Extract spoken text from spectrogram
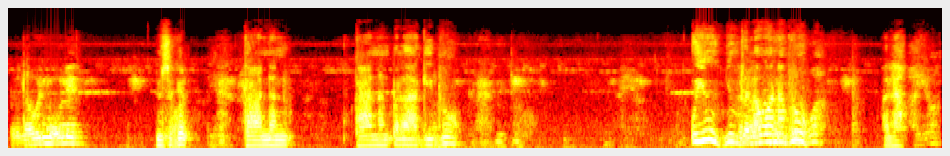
Pailawin mo ulit. Yung sa kal- kanan, kanan palagi bro. Uy, yun, yung dalawa na bro. Ala, Ayun.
